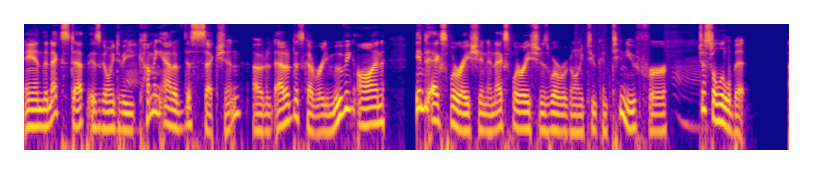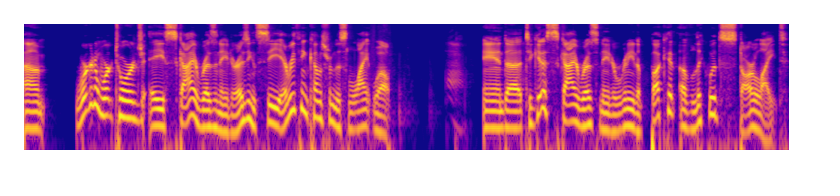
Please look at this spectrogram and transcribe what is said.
And the next step is going to be coming out of this section, out of, out of Discovery, moving on into Exploration, and Exploration is where we're going to continue for just a little bit. Um, we're going to work towards a Sky Resonator. As you can see, everything comes from this light well. And uh, to get a Sky Resonator, we're going to need a bucket of liquid starlight.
